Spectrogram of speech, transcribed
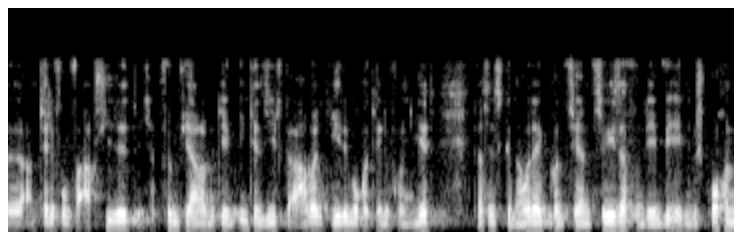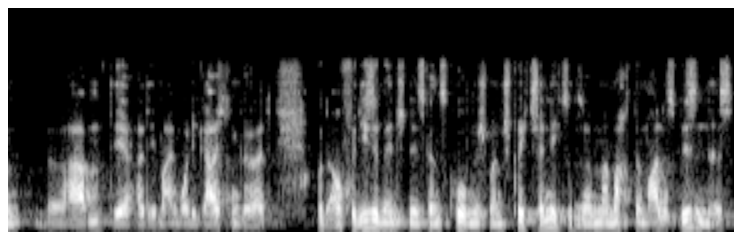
äh, am Telefon verabschiedet. Ich habe fünf Jahre mit dem intensiv gearbeitet, jede Woche telefoniert. Das ist genau der Konzern Cesar, von dem wir eben gesprochen haben, der halt eben einem Oligarchen gehört. Und auch für diese Menschen ist ganz komisch. Man spricht ständig zusammen, man macht normales Business,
